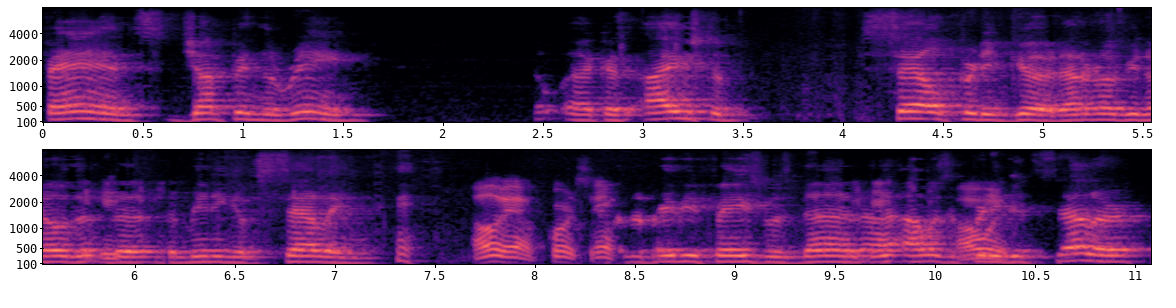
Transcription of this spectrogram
fans jump in the ring because uh, I used to sell pretty good. I don't know if you know the, the, the meaning of selling. oh yeah, of course. Yeah. When the baby face was done. I, I, was a pretty Always. good seller,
